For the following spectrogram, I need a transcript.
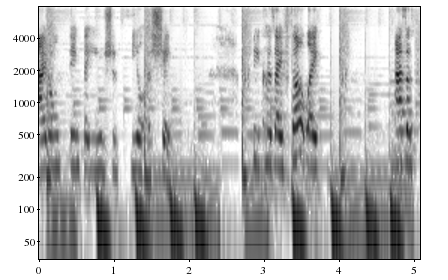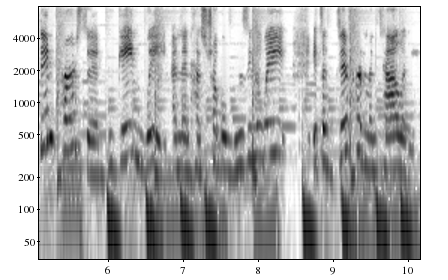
I don't think that you should feel ashamed. Because I felt like as a thin person who gained weight and then has trouble losing the weight, it's a different mentality.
